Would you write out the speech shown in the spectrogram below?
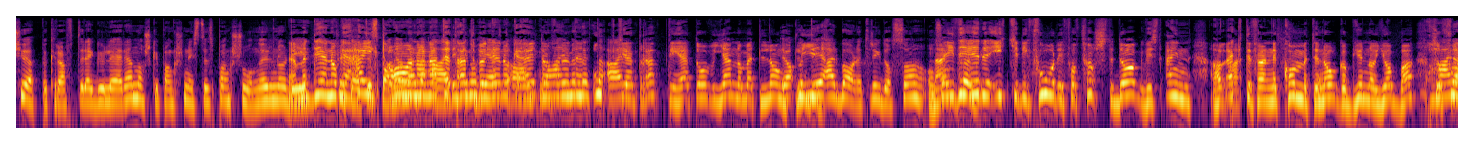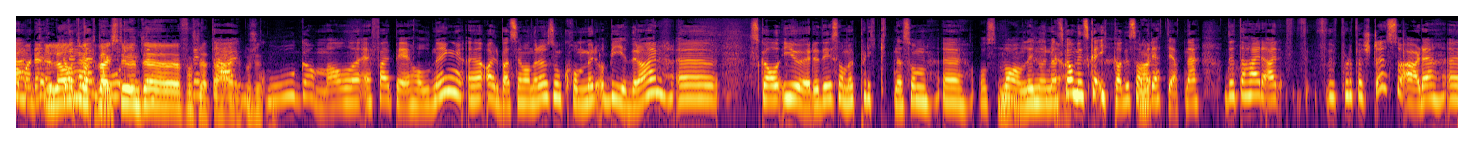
kjøpekraftregulere norske pensjonisters pensjoner når de ja, flytter til Spania. Nei, det er noe helt annet. Nei, men dette er opptjent rettighet gjennom et langt ja, men Det er barnetrygd også. Og Nei, det er det ikke. De får det for første dag. Hvis en av ektefellene kommer til Norge og begynner å jobbe, så får man det. La Trettebergstuen fortsette her slutten. God, gammel Frp-holdning. Eh, arbeidsinnvandrere som kommer og bidrar, eh, skal gjøre de samme pliktene som eh, oss mm. vanlige nordmenn skal, men de skal ikke ha de samme rettighetene. Dette her er, For det første så er det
